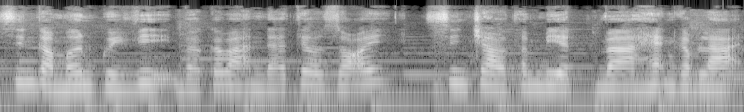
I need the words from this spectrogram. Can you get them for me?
Xin cảm ơn quý vị và các bạn đã theo dõi. Xin chào tạm biệt và hẹn gặp lại.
